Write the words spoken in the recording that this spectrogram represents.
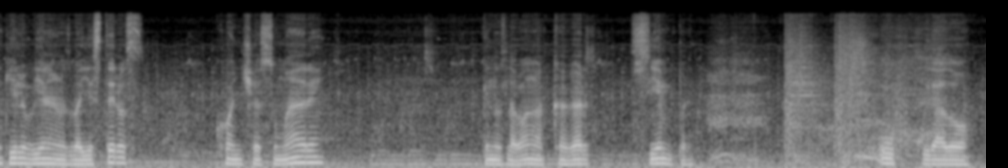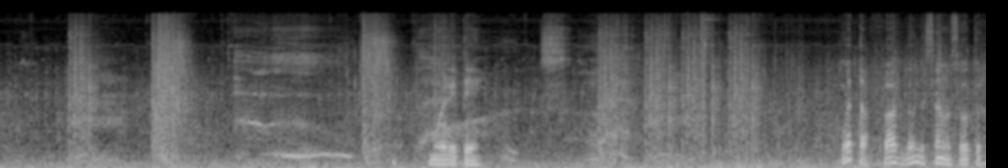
Aquí lo vienen los ballesteros. Concha su madre. Que nos la van a cagar siempre. Uf, cuidado. Muérete. What the fuck, ¿dónde están los otros?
